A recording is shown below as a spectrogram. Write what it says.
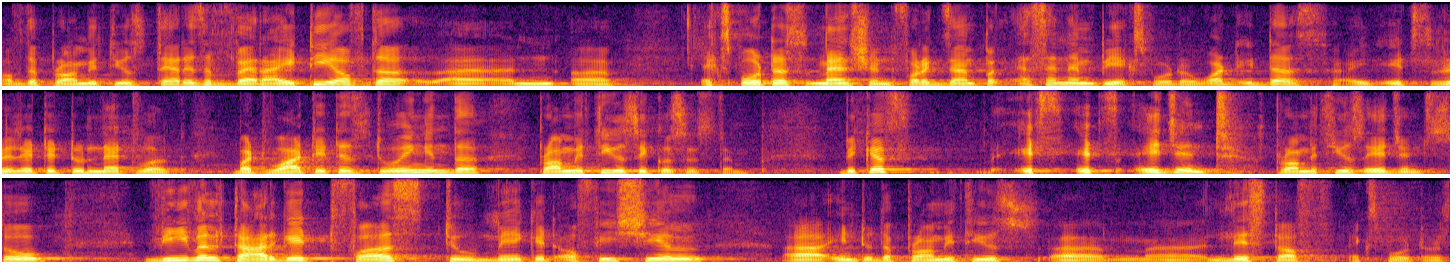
of the Prometheus, there is a variety of the uh, uh, exporters mentioned. For example, SNMP exporter, what it does, it's related to network, but what it is doing in the Prometheus ecosystem because it's it's agent prometheus agent so we will target first to make it official uh, into the prometheus um, uh, list of exporters.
